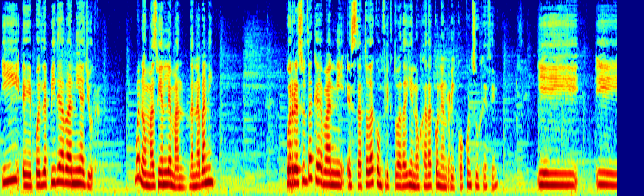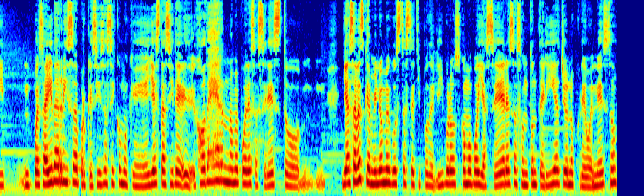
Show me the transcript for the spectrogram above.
y eh, pues le pide a Bani ayuda. Bueno, más bien le mandan a Bani. Pues resulta que Bani está toda conflictuada y enojada con Enrico, con su jefe, y, y pues ahí da risa porque sí es así como que ella está así de, joder, no me puedes hacer esto, ya sabes que a mí no me gusta este tipo de libros, ¿cómo voy a hacer? Esas son tonterías, yo no creo en eso.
